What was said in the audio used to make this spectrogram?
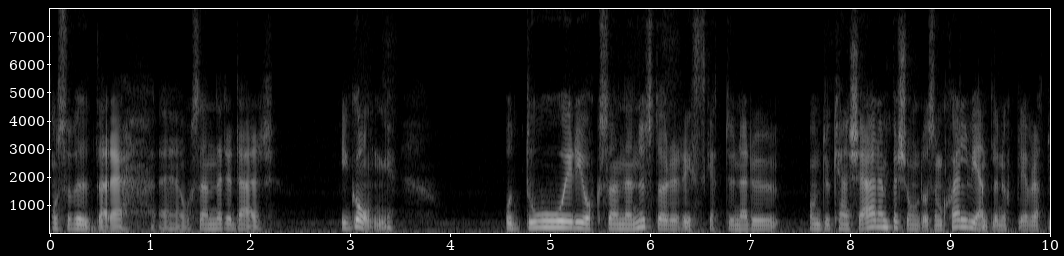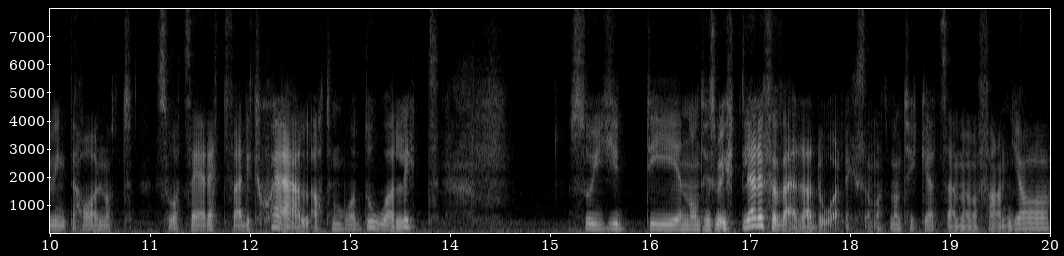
och så vidare. Eh, och sen är det där igång. Och då är det ju också en ännu större risk att du när du, om du kanske är en person då som själv egentligen upplever att du inte har något så att säga rättfärdigt skäl att må dåligt. Så är ju det någonting som ytterligare förvärrar då liksom. Att man tycker att så här, men vad fan, jag,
